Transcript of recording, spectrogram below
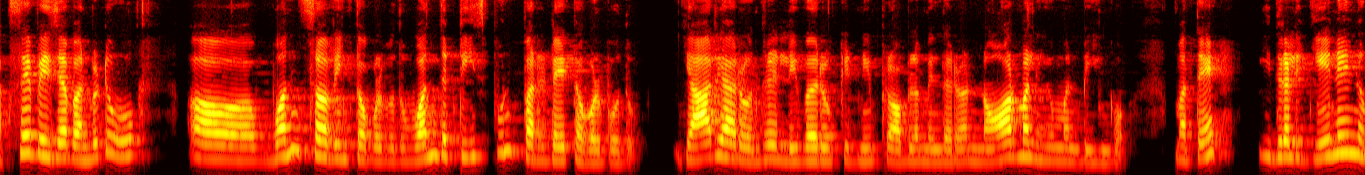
ಅಗಸೆ ಬೀಜ ಬಂದ್ಬಿಟ್ಟು ಒಂದು ಸರ್ವಿಂಗ್ ತೊಗೊಳ್ಬೋದು, ಒಂದು ಟೀ ಸ್ಪೂನ್ ಪರ್ ಡೇ ತೊಗೊಳ್ಬೋದು. ಯಾರ್ಯಾರು ಅಂದರೆ ಲಿವರು ಕಿಡ್ನಿ ಪ್ರಾಬ್ಲಮ್ ಇಲ್ದಿರೋ ನಾರ್ಮಲ್ ಹ್ಯೂಮನ್ ಬೀಯಿಂಗು ಮತ್ತು ಇದರಲ್ಲಿ ಏನೇನು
